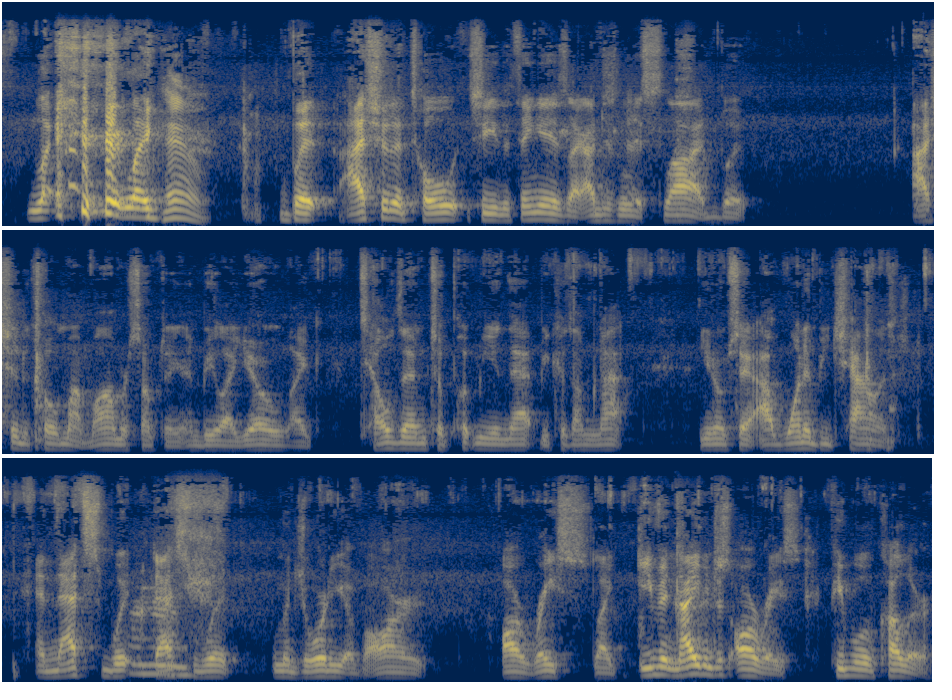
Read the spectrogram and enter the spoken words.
like, like Damn. but I should have told. See, the thing is, like, I just let it slide. But I should have told my mom or something and be like, "Yo, like, tell them to put me in that because I'm not. You know what I'm saying? I want to be challenged, and that's what Uh-huh. that's what majority of our our race, like, even not even just our race, people of color,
